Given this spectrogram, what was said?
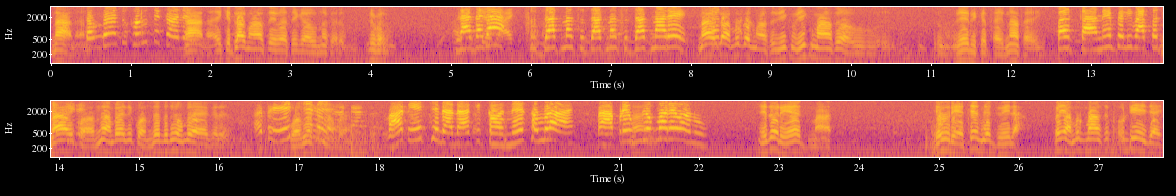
ના ના સંભળાય તો ખરું તે કાને? ના ના એ કેટલાય માણસો એવા છે કે આવું ના કરે. ના દાદા શુદ્ધાત્મા શુદ્ધાત્મા શુદ્ધાત્મા રે. ના એટલે અમુક જ માણસો વીક વીક માણસો આવું થાય ના થાય. પણ કાને પેલી વાત ના કોને બધું હમણાં કરે. ને? વાત એ છે દાદા કે કાને સંભળાય પણ આપણે ઉપયોગમાં રહેવાનું. એ તો રહે જ માણસ. એવું રહે છે મેં જોયેલા. ભાઈ અમુક માણસો ફૂટી જાય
